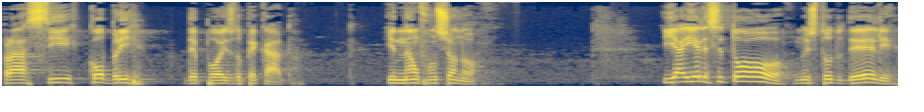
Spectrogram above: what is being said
para se cobrir depois do pecado. E não funcionou. E aí ele citou no estudo dele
